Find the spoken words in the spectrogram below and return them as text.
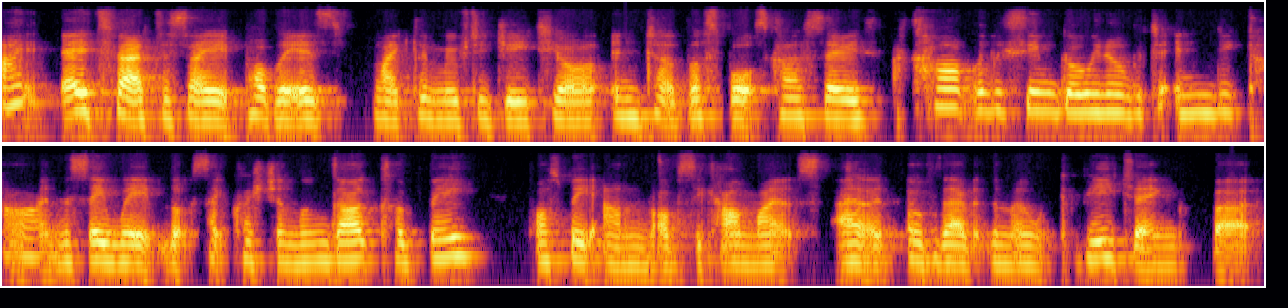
I, it's fair to say it probably is likely move to GT or into the sports car series. I can't really see him going over to IndyCar in the same way it looks like Christian Lundgaard could be, possibly, and obviously Karl Mayer's uh, over there at the moment competing. But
